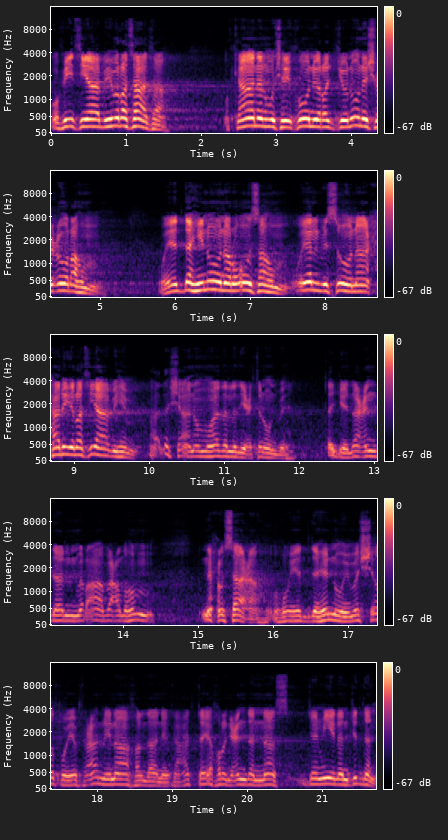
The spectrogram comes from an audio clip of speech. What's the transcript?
وفي ثيابهم رثاثة. وكان المشركون يرجلون شعورهم ويدهنون رؤوسهم ويلبسون حرير ثيابهم. هذا شأنهم وهذا الذي يعتنون به. تجد عند المرأة بعضهم نحو ساعة وهو يدهن ويمشط ويفعل إلى آخر ذلك حتى يخرج عند الناس جميلا جدا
